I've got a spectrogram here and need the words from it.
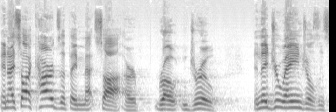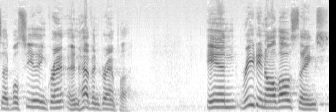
And I saw cards that they met, saw or wrote and drew. And they drew angels and said, We'll see you in, in heaven, Grandpa. In reading all those things,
